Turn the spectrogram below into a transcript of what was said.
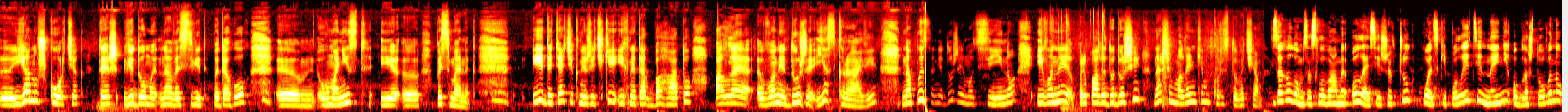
е, Януш Корчак, теж відомий на весь світ педагог, е, гуманіст і е, письменник. І дитячі книжечки, їх не так багато, але вони дуже яскраві, написані дуже емоційно, і вони припали до душі нашим маленьким користувачам. Загалом, за словами Олесі Шевчук, польські полиці нині облаштовано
